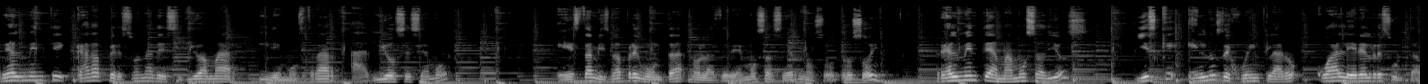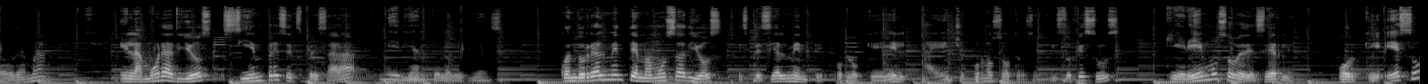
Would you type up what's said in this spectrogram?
¿Realmente cada persona decidió amar y demostrar a Dios ese amor? Esta misma pregunta nos la debemos hacer nosotros hoy. ¿Realmente amamos a Dios? Y es que Él nos dejó en claro cuál era el resultado de amar. El amor a Dios siempre se expresará mediante la obediencia. Cuando realmente amamos a Dios, especialmente por lo que Él ha hecho por nosotros en Cristo Jesús, queremos obedecerle porque eso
